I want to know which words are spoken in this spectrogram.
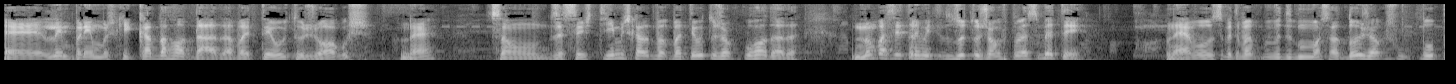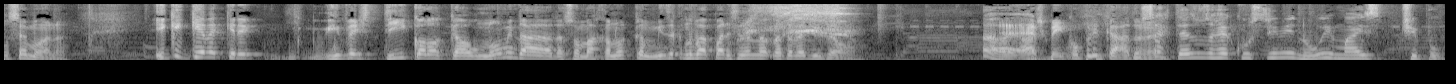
é, lembremos que cada rodada vai ter oito jogos, né? São 16 times, cada vai ter oito jogos por rodada. Não vai ser transmitido os oito jogos pelo SBT. Né? O SBT vai mostrar dois jogos por, por semana. E que- quem vai querer investir e colocar o nome da, da sua marca numa camisa que não vai aparecer na, na televisão? Ah, É, acho bem complicado, Com né? certeza os recursos diminuem, mas, tipo,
